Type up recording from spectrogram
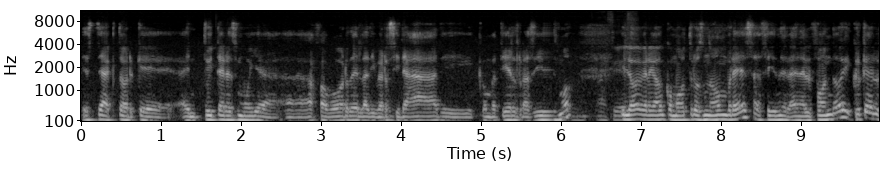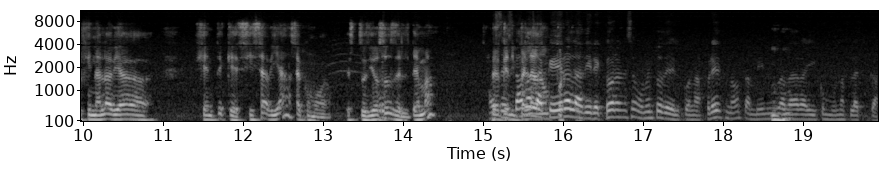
este actor que en Twitter es muy a, favor de la diversidad y combatir el racismo. Y luego agregaron como otros nombres así en el, en el fondo. Y creo que al final había gente que sí sabía, o sea, como estudiosos del tema. O Pero sea, que ni la que por- era la directora en ese momento del CONAFRED, ¿no? También iba a dar ahí como una plática.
